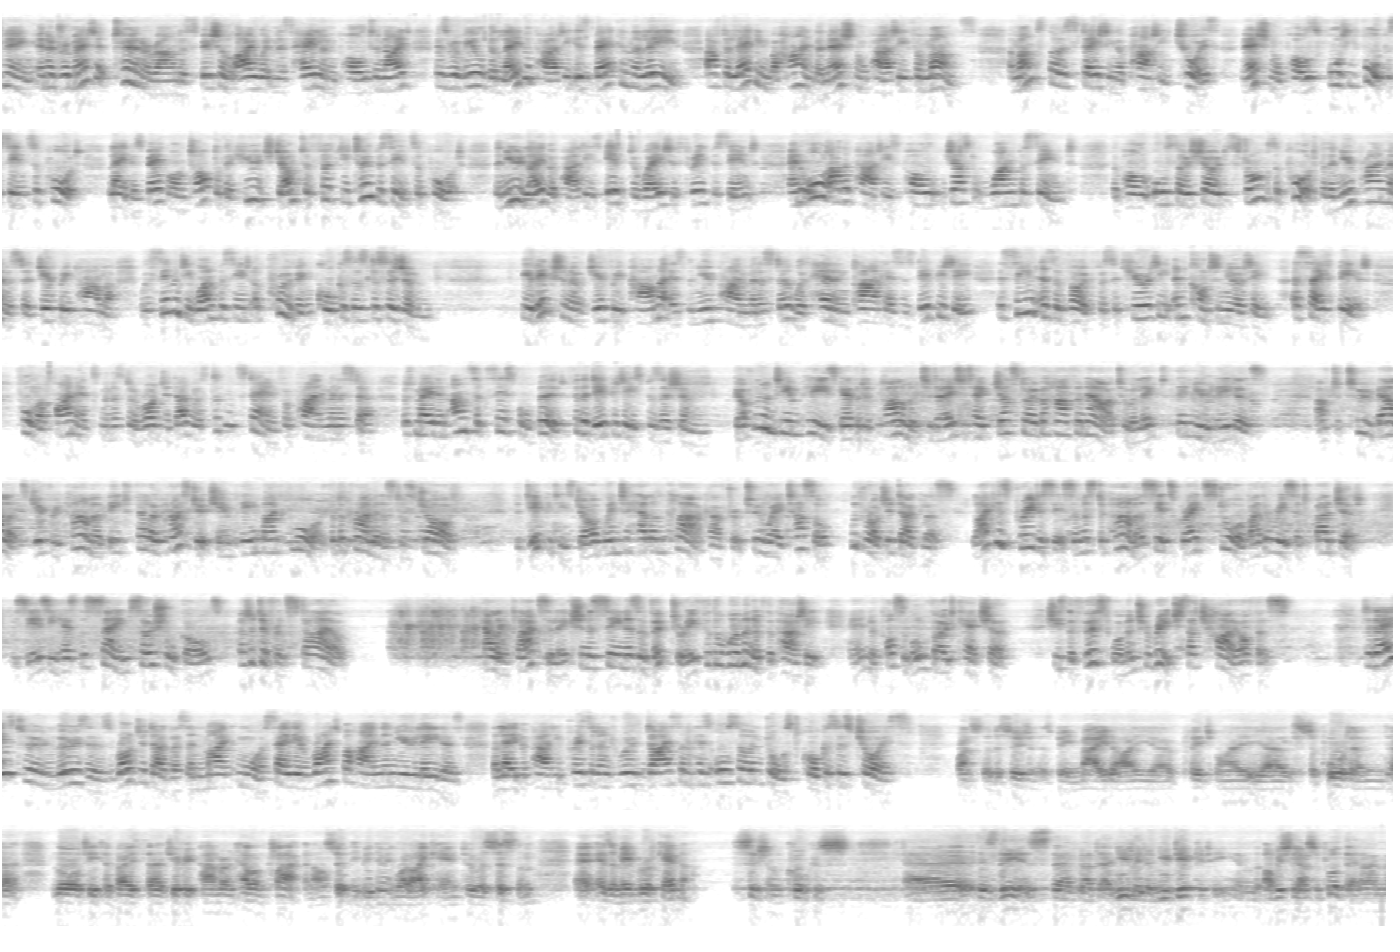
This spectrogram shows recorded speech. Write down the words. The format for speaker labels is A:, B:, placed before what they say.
A: In a dramatic turnaround, a special eyewitness Heylen poll tonight has revealed the Labour Party is back in the lead after lagging behind the National Party for months. Amongst those stating a party choice, National polls 44% support. Labour's back on top with a huge jump to 52% support. The new Labour party's ebbed away to 3%, and all other parties poll just 1%. The poll also showed strong support for the new Prime Minister, Geoffrey Palmer, with 71% approving caucus's decision. The election of Geoffrey Palmer as the new Prime Minister, with Helen Clark as his deputy, is seen as a vote for security and continuity, a safe bet. Former Finance Minister Roger Douglas didn't stand for Prime Minister, but made an unsuccessful bid for the deputy's position.
B: Government MPs gathered at Parliament today to take just over half an hour to elect their new leaders. After two ballots, Geoffrey Palmer beat fellow Christchurch MP Mike Moore for the Prime Minister's job. The deputy's job went to Helen Clark after a two-way tussle with Roger Douglas. Like his predecessor, Mr Palmer sets great store by the recent budget. He says he has the same social goals, but a different style. Helen Clark's election is seen as a victory for the women of the party and a possible vote catcher. She's the first woman to reach such high office.
A: Today's two losers, Roger Douglas and Mike Moore, say they're right behind the new leaders. The Labour Party President Ruth Dyson has also endorsed caucus's choice.
C: Once the decision has been made, I uh, pledge my uh, support and uh, loyalty to both uh, Geoffrey Palmer and Helen Clark, and I'll certainly be doing what I can to assist them uh, as a member of Cabinet.
D: Decision of caucus uh, is theirs. They've got a new leader, a new deputy, and obviously I support that. I'm,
